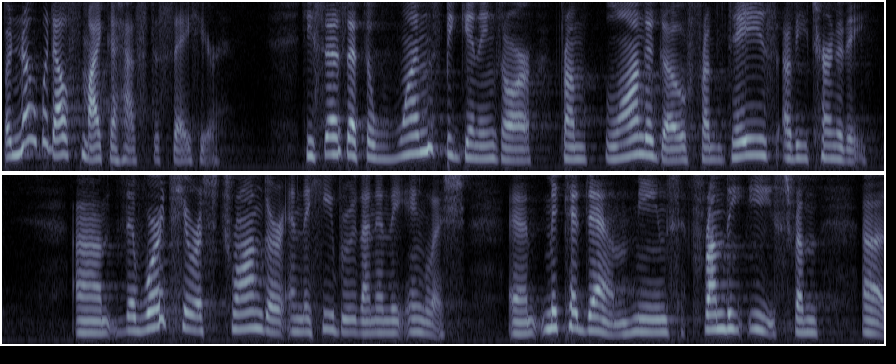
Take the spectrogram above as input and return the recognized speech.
But know what else Micah has to say here. He says that the one's beginnings are from long ago, from days of eternity. Um, the words here are stronger in the Hebrew than in the English. And Mikadem means from the east, from uh,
